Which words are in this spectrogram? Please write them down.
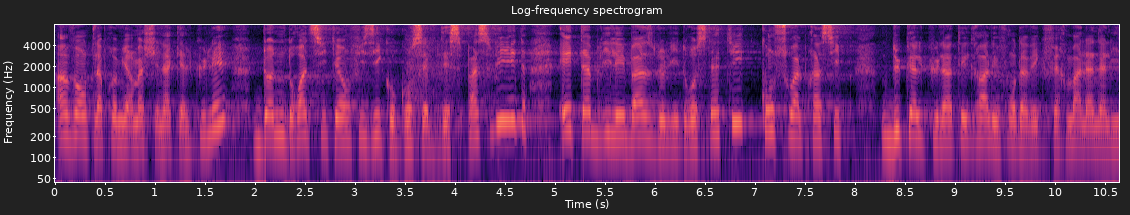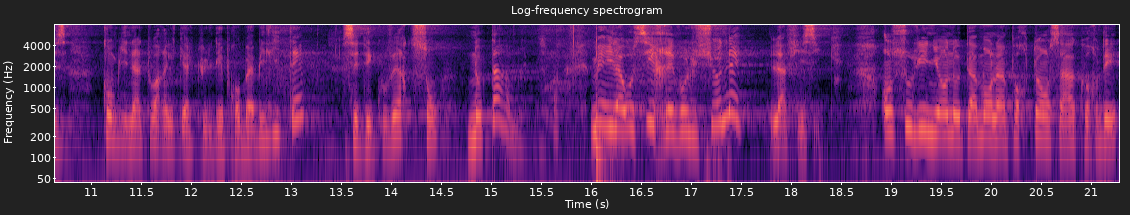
invente la première machine à calculer, donne droit de cité en physique au concept d'espace vide, établit les bases de l'hydrostatique, conçoit le principe du calcul intégral et fonde avec Fermat l'analyse combinatoire et le calcul des probabilités. Ces découvertes sont notables. Mais il a aussi révolutionné la physique, en soulignant notamment l'importance à accorder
